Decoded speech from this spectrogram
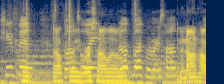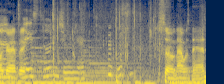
Cufin, Altoy, Baltoy, Reverse Holo, Notebook, Reverse Holo, and a non-holographic. and Ace Tone Jr. So that was bad.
